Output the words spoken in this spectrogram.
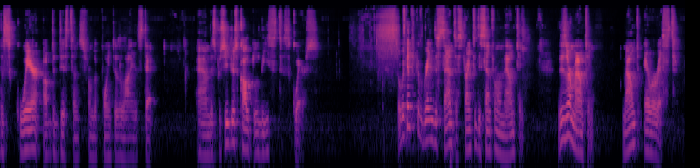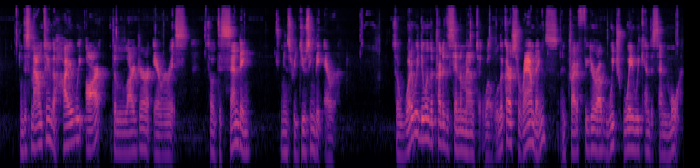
the square of the distance from the point to the line instead. And this procedure is called least squares. So we can think of gradient descent as trying to descend from a mountain. This is our mountain. Mount Everest. On this mountain, the higher we are, the larger our error is. So descending means reducing the error. So what do we do when we try to descend the mountain? Well, we look at our surroundings and try to figure out which way we can descend more.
